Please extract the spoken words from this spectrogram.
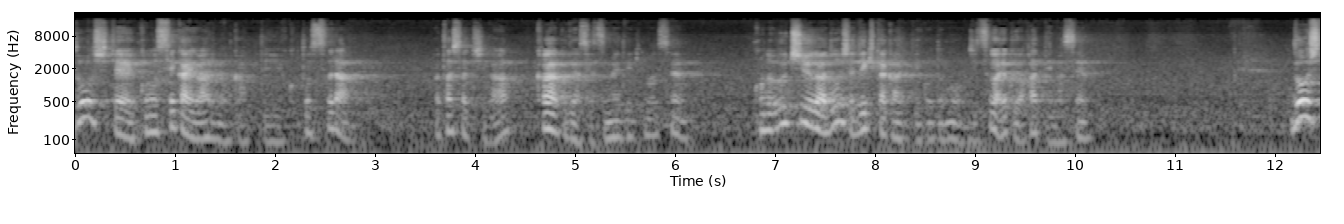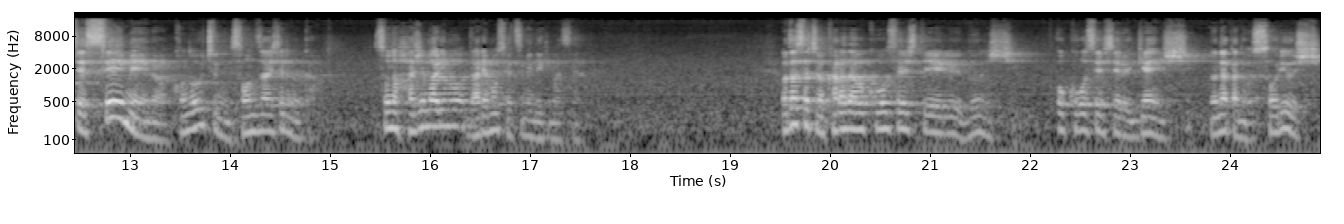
どうしてこの世界があるのかっていうことすら私たちが科学では説明できません。この宇宙がどうしてできたかっていうことも実はよく分かっていません。どうして生命がこの宇宙に存在しているのかその始まりも誰も説明できません。私たちの体を構成している分子を構成している原子の中の素粒子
